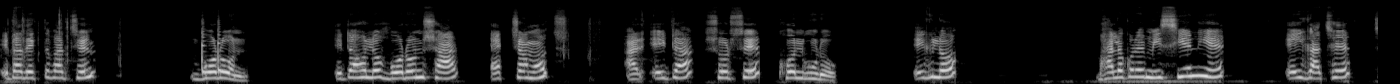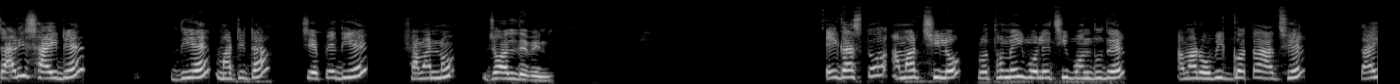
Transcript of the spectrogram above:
এটা দেখতে পাচ্ছেন, বোরন। এটা হলো বোরন সার এক চামচ। আর এইটা সর্ষের খোল গুঁড়ো। এগুলো ভালো করে মিশিয়ে নিয়ে এই গাছের চারি সাইডে দিয়ে মাটিটা চেপে দিয়ে সামান্য জল দেবেন। এই গাছ তো আমার ছিল, প্রথমেই বলেছি বন্ধুদের, আমার অভিজ্ঞতা আছে, তাই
